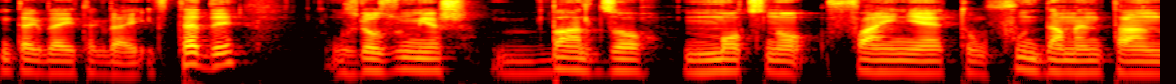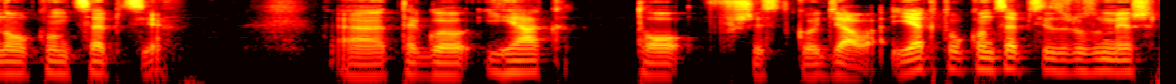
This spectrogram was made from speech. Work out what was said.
i tak dalej, i tak dalej. I wtedy zrozumiesz bardzo mocno, fajnie tą fundamentalną koncepcję e, tego, jak to wszystko działa. Jak tą koncepcję zrozumiesz,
